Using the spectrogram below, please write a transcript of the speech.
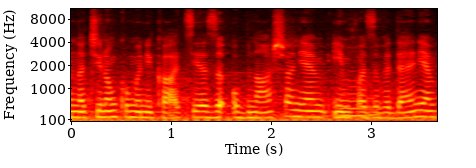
načinom komunikacije, z obnašanjem in mm. pa z vedenjem.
